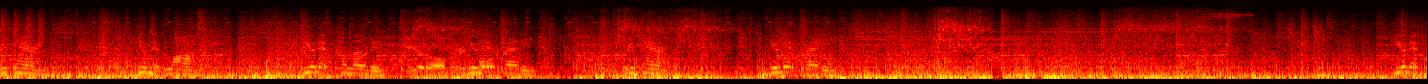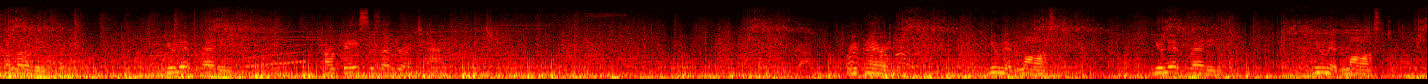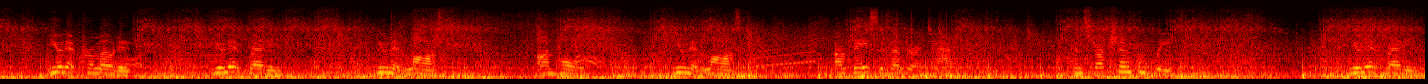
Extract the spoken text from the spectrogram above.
Repairing. Unit lost. Unit promoted. Unit ready. Repairing. Unit ready. Unit promoted. Unit ready. Our base is under attack. Repairing. Unit lost. Unit ready. Unit lost. Unit promoted. Unit ready. Unit lost. On hold. Unit lost. Our base is under attack. Construction complete. Unit ready.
